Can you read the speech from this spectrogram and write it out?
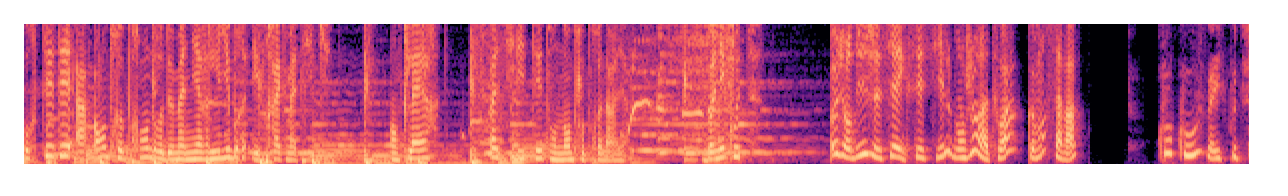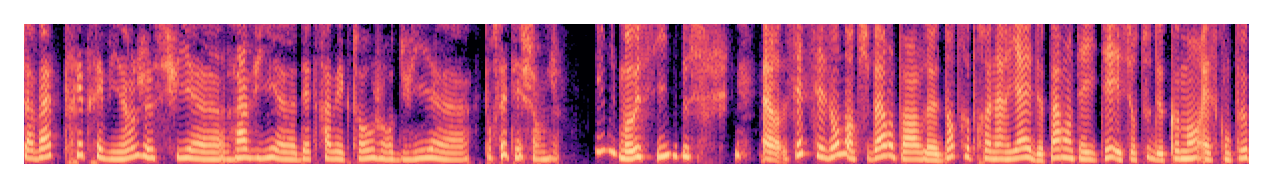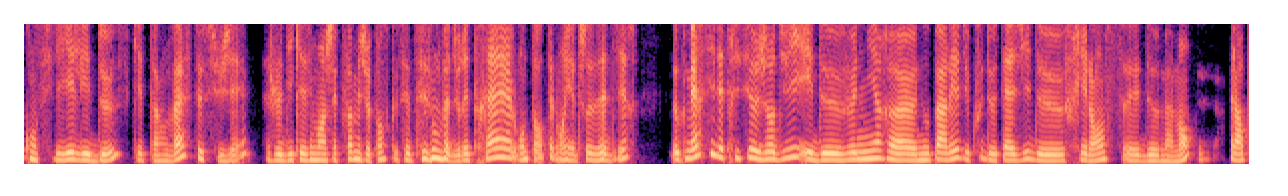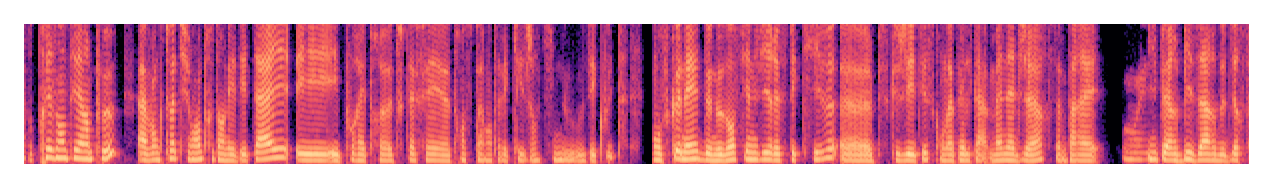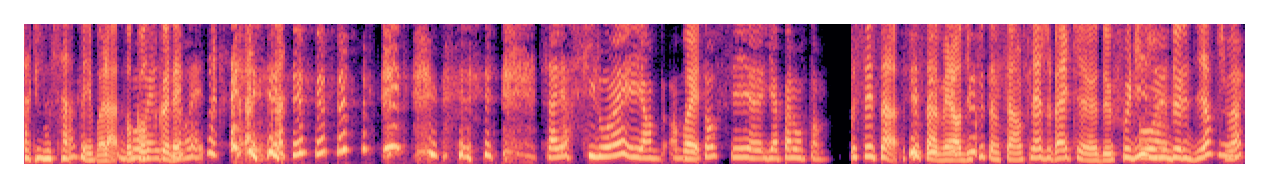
pour t'aider à entreprendre de manière libre et pragmatique. En clair, pour faciliter ton entrepreneuriat. Bonne écoute Aujourd'hui, je suis avec Cécile. Bonjour à toi, comment ça va? Coucou, bah écoute, ça va très très bien. Je suis euh, ravie euh, d'être avec toi aujourd'hui euh, pour cet échange. Moi aussi. Alors, cette saison dans Tuba, on parle d'entrepreneuriat et de parentalité et surtout de comment est-ce qu'on peut concilier les deux, ce qui est un vaste sujet. Je le dis quasiment à chaque fois, mais je pense que cette saison va durer très longtemps, tellement il y a de choses à dire. Donc merci d'être ici aujourd'hui et de venir euh, nous parler du coup de ta vie de freelance et de maman. Alors pour te présenter un peu, avant que toi tu rentres dans les détails et, pour être tout à fait euh, transparente avec les gens qui nous écoutent, on se connaît de nos anciennes vies respectives euh, puisque j'ai été ce qu'on appelle ta manager. Ça me paraît hyper bizarre de dire ça comme ça, mais voilà, donc on se connaît. ça a l'air si loin et en, même temps c'est il y a pas longtemps. C'est ça, c'est ça. Mais alors du coup, ça me fait un flashback euh, de folie de le dire, tu vois.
